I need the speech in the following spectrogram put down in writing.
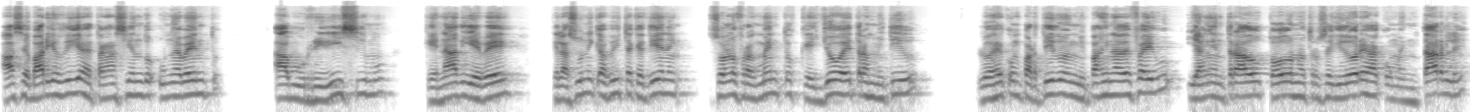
hace varios días están haciendo un evento aburridísimo, que nadie ve, que las únicas vistas que tienen son los fragmentos que yo he transmitido, los he compartido en mi página de Facebook y han entrado todos nuestros seguidores a comentarle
